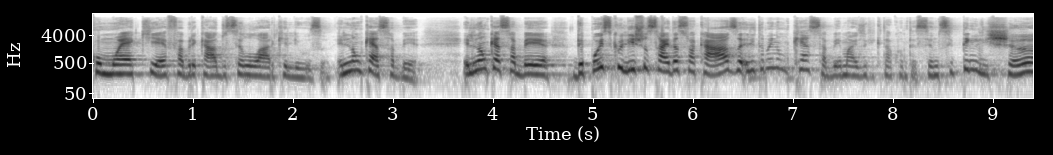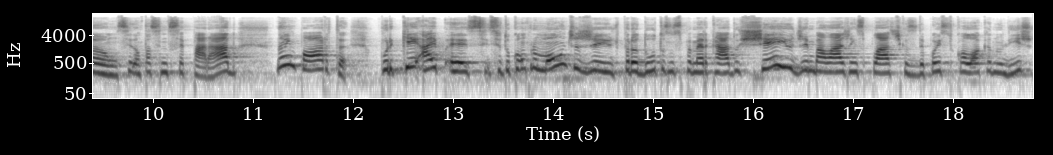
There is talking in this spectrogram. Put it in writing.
como é que é fabricado o celular que ele usa. Ele não quer saber. Ele não quer saber, depois que o lixo sai da sua casa, ele também não quer saber mais o que está acontecendo. Se tem lixão, se não está sendo separado, não importa. Porque ai, eh, se, se, tu compra um monte de produtos no supermercado cheio de embalagens plásticas e depois tu coloca no lixo,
